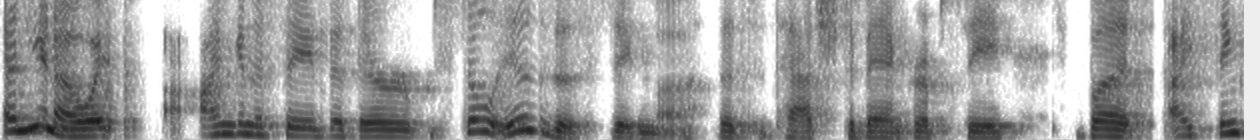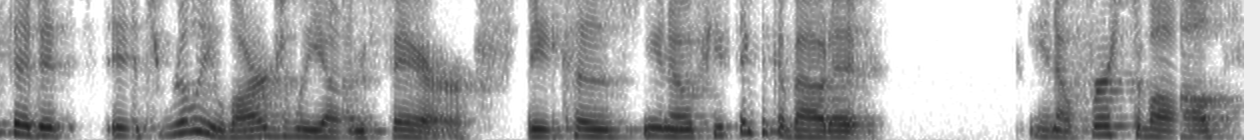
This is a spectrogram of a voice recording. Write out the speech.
and you know, I, I'm going to say that there still is a stigma that's attached to bankruptcy, but I think that it's it's really largely unfair because you know if you think about it, you know, first of all,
